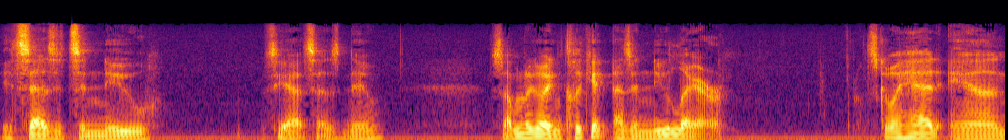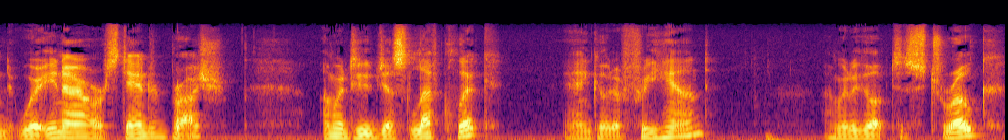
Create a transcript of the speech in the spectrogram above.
it says it's a new, see how it says new? So I'm going to go ahead and click it as a new layer. Let's go ahead and we're in our standard brush. I'm going to just left click and go to freehand. I'm going to go up to stroke.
